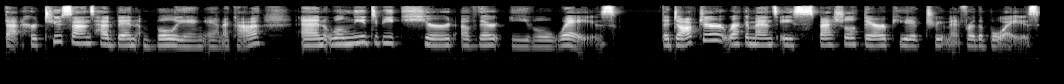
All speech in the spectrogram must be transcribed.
that her two sons had been bullying Annika and will need to be cured of their evil ways. The doctor recommends a special therapeutic treatment for the boys.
